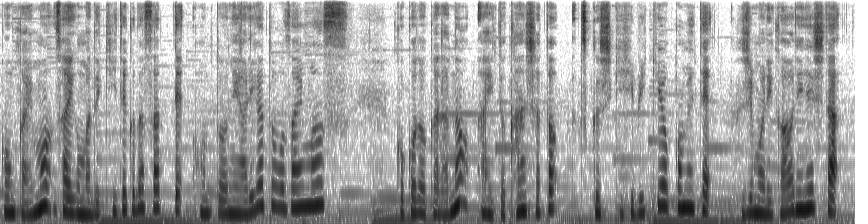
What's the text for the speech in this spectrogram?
今回も最後まで聞いてくださって本当にありがとうございます。心からの愛と感謝と美しき響きを込めて藤森かおりでした。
